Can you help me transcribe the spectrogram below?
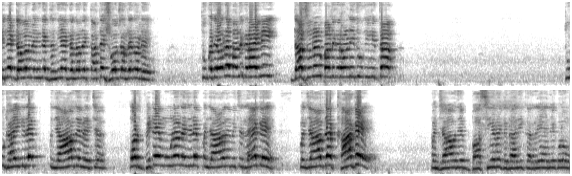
ਕਿੰਨੇ ਡਬਲ ਮੀਨਿੰਗ ਦੇ ਗੰਦੀਆਂ ਗੱਲਾਂ ਦੇ ਕਾਦੇ ਸ਼ੋਅ ਚੱਲਦੇ ਤੁਹਾਡੇ? ਤੂੰ ਕਦੇ ਉਹਦਾ ਬੰਦ ਕਰਾਇਆ ਨਹੀਂ? ਦੱਸ ਉਹਨਾਂ ਨੂੰ ਬੰਦ ਕਰਾਉਣ ਲਈ ਤੂੰ ਕੀ ਕੀਤਾ? ਤੂੰ ਉਠਾਈ ਕਿਤੇ ਪੰਜਾਬ ਦੇ ਵਿੱਚ ਔਰ ਫਿਟੇ ਮੂੰਹਾਂ ਦੇ ਜਿਹੜੇ ਪੰਜਾਬ ਦੇ ਵਿੱਚ ਰਹਿ ਕੇ ਪੰਜਾਬ ਦਾ ਖਾ ਕੇ ਪੰਜਾਬ ਦੇ ਵਾਸੀਆਂ ਨਾਲ ਗਦਾਰੀ ਕਰ ਰਿਹਾ ਇਹਦੇ ਕੋਲੋਂ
